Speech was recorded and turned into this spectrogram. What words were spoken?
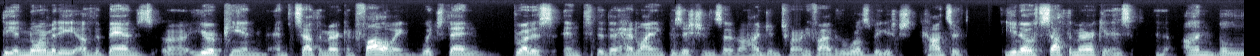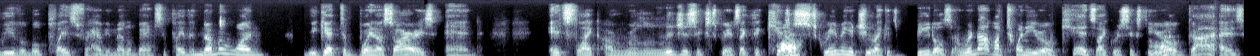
the enormity of the band's uh, European and South American following, which then brought us into the headlining positions of 125 of the world's biggest concerts. You know, South America is an unbelievable place for heavy metal bands to play. The number one we get to Buenos Aires and it's like a religious experience. Like the kids wow. are screaming at you like it's Beatles. And we're not like 20 year old kids, like we're 60 year old guys.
